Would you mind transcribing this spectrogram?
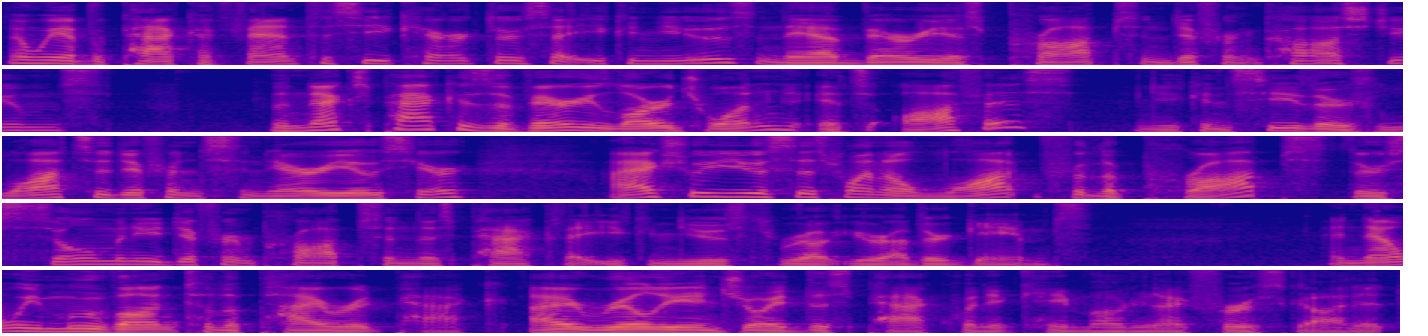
Then we have a pack of fantasy characters that you can use, and they have various props and different costumes. The next pack is a very large one, it's Office, and you can see there's lots of different scenarios here. I actually use this one a lot for the props. There's so many different props in this pack that you can use throughout your other games. And now we move on to the Pirate Pack. I really enjoyed this pack when it came out and I first got it.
